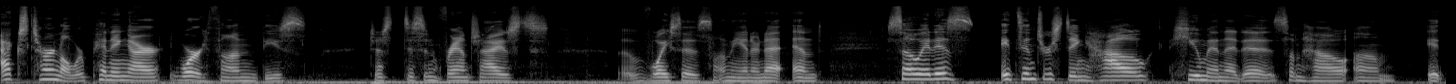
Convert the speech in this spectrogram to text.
external. We're pinning our worth on these just disenfranchised uh, voices on the internet, and so it is. It's interesting how human it is, and how um, it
